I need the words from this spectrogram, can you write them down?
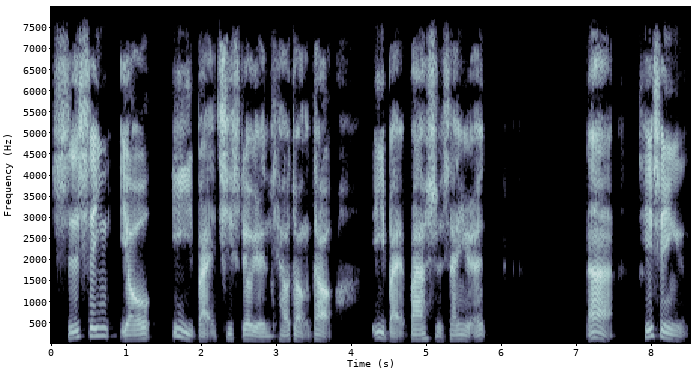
时薪由一百七十六元调整到。一百八十三元。那提醒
